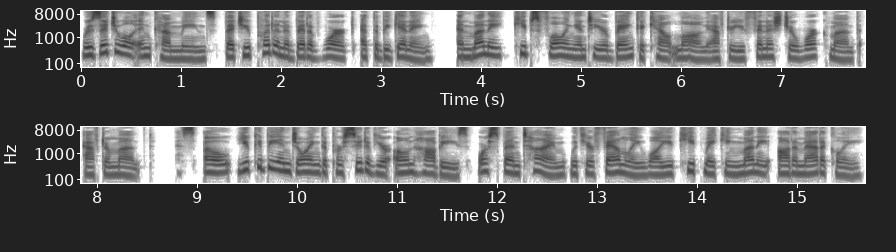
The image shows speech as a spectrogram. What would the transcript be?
Residual income means that you put in a bit of work at the beginning, and money keeps flowing into your bank account long after you've finished your work month after month. So, you could be enjoying the pursuit of your own hobbies or spend time with your family while you keep making money automatically.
